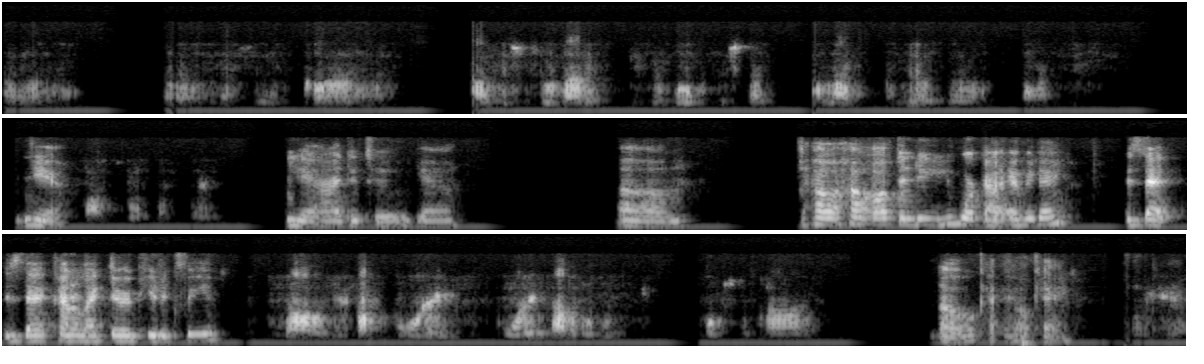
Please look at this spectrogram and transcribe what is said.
uh, uh, that's it, Carl. I listen to a lot of female vocalists. Like I like, I love uh, R&B, Yeah. stuff like that. Yeah, I do too. Yeah. Um, how how often do you work out every day? Is that is that kind of like therapeutic for you? You know, just like four days, four days out of the week, most of the time. Oh, okay, okay. Yeah.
